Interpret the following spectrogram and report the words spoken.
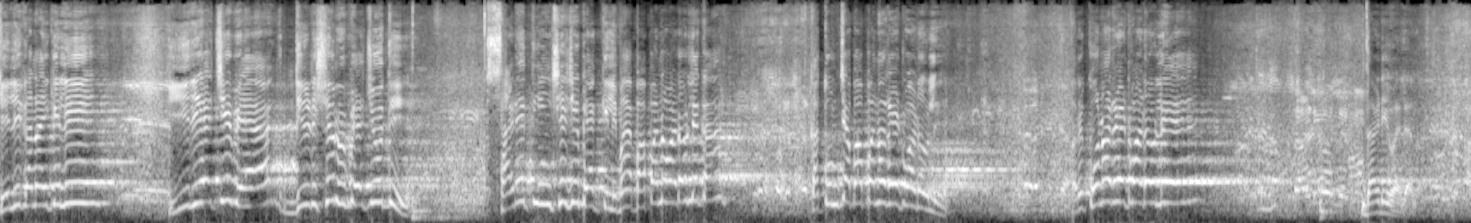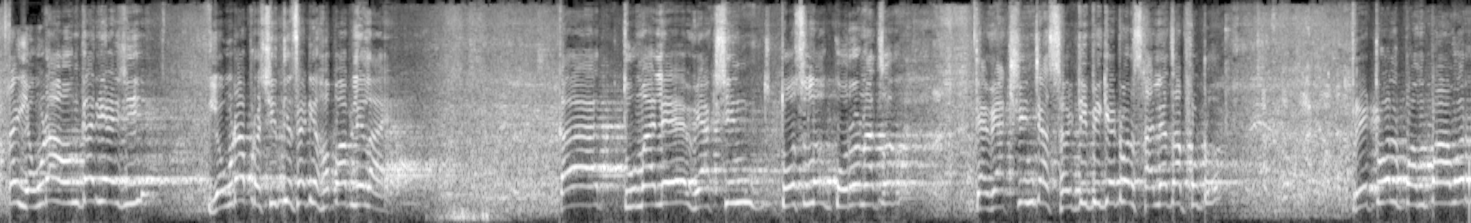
केली का नाही केली? युरियाची बॅग दीडशे रुपयाची होती. साडेतीनशेची बॅग केली. माझ्या बापानं वाढवले का? का तुमच्या बापानं रेट वाढवले? अरे कोणा रेट वाढवले? दाढीवाल्याला. एवढा अहंकारी आहे जी एवढा प्रसिद्धीसाठी हपापलेला आहे. का तुम्हाला वॅक्सिन टोचलं कोरोनाचं? त्या वॅक्सिनच्या सर्टिफिकेटवर साल्याचा फोटो पेट्रोल पंपावर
